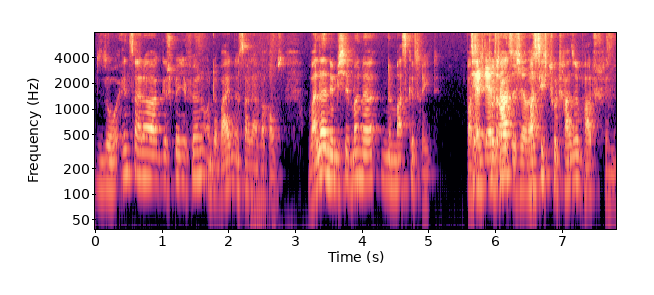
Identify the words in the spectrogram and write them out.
so Insider-Gespräche führen und der Biden ist halt einfach raus. Weil er nämlich immer eine, eine Maske trägt. Was, Der- ich der total, ja was. was ich total sympathisch finde.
